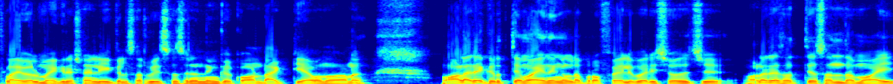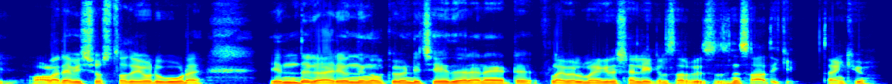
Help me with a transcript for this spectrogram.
ഫ്ലൈവൽ മൈഗ്രേഷൻ ലീഗൽ സർവീസസിന് നിങ്ങൾക്ക് കോൺടാക്ട് ചെയ്യാവുന്നതാണ്. വളരെ കൃത്യമായി നിങ്ങളുടെ പ്രൊഫൈൽ പരിശോധിച്ച് വളരെ സത്യസന്ധമായി വളരെ വിശ്വസ്തയോടുകൂടെ എന്ത് കാര്യവും നിങ്ങൾക്ക് വേണ്ടി ചെയ്തു തരാനായിട്ട് ഫ്ലൈവൽ മൈഗ്രേഷൻ ലീഗൽ സർവീസസിന് സാധിക്കും. താങ്ക്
